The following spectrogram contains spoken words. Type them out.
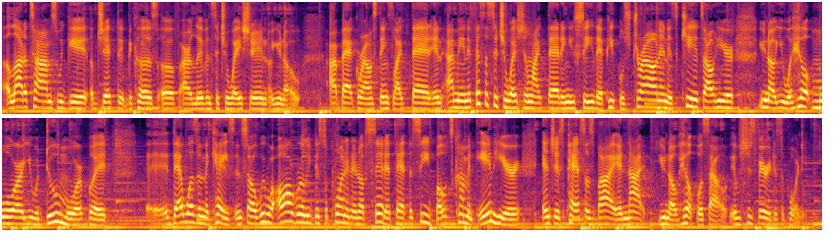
a lot of times we get objected because of our living situation or, you know, our backgrounds, things like that. And I mean, if it's a situation like that and you see that people's drowning, it's kids out here, you know, you would help more, you would do more, but uh, that wasn't the case. And so we were all really disappointed and upset at that to see boats coming in here and just pass us by and not, you know, help us out. It was just very disappointing.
